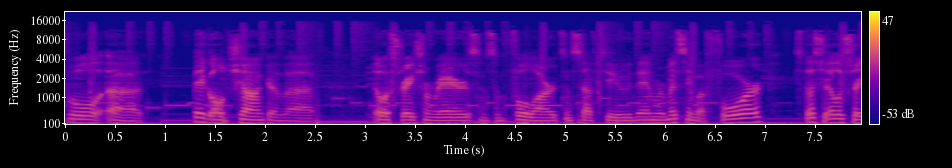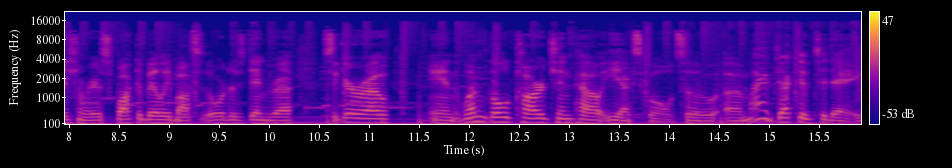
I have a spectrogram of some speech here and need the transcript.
full, uh, big old chunk of uh, illustration rares and some full arts and stuff too. Then we're missing what four special illustration rares: Squawkabilly, Boss's Orders, Dendra, Saguaro, and one gold card, Chien-Pao EX Gold. So uh, my objective today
